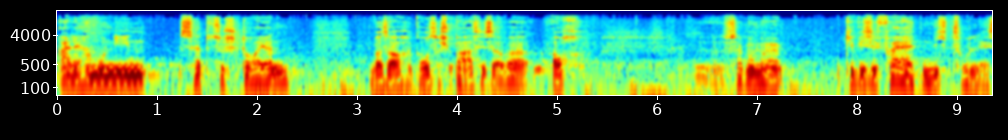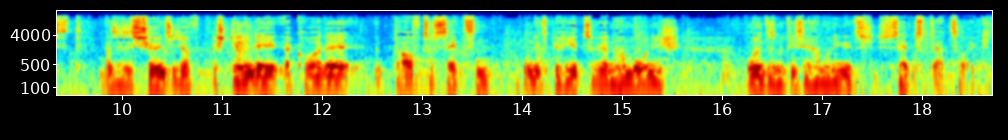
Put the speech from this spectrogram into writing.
alle Harmonien selbst zu steuern, was auch ein großer Spaß ist, aber auch, äh, sagen wir mal, gewisse Freiheiten nicht zulässt. Also es ist schön, sich auf bestehende Akkorde draufzusetzen und inspiriert zu werden, harmonisch, ohne dass man diese Harmonien jetzt selbst erzeugt.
